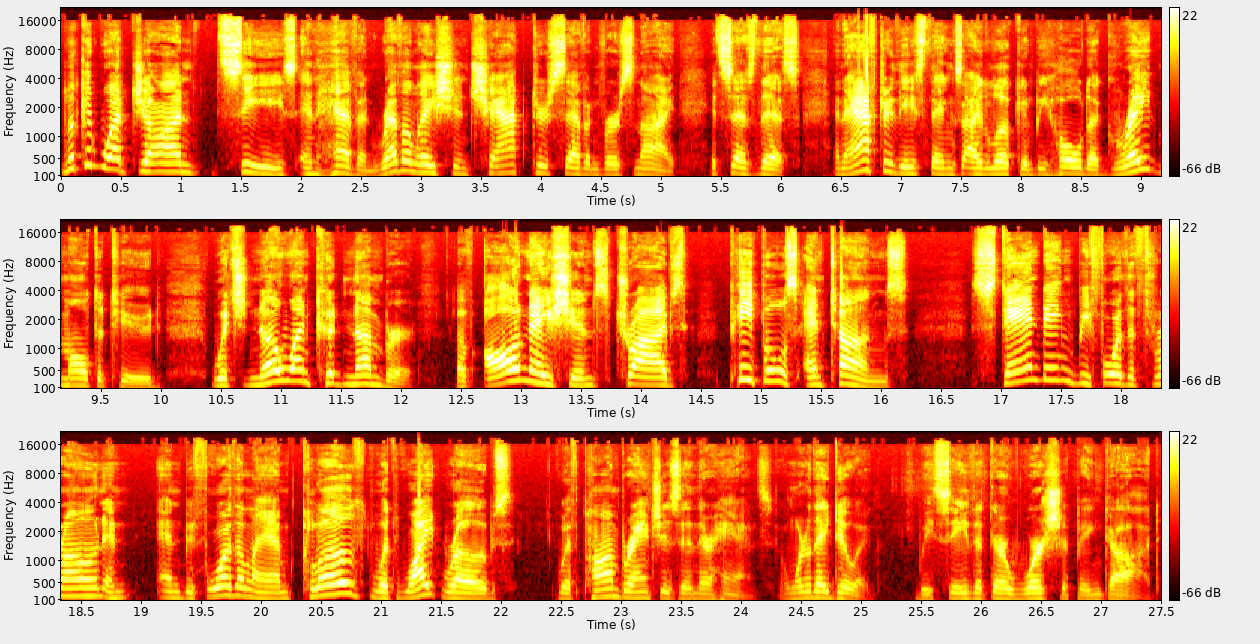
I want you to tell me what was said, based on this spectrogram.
Look at what John sees in heaven. Revelation chapter 7, verse 9. It says this And after these things I look, and behold, a great multitude, which no one could number, of all nations, tribes, peoples, and tongues, standing before the throne and, and before the Lamb, clothed with white robes, with palm branches in their hands. And what are they doing? We see that they're worshiping God.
